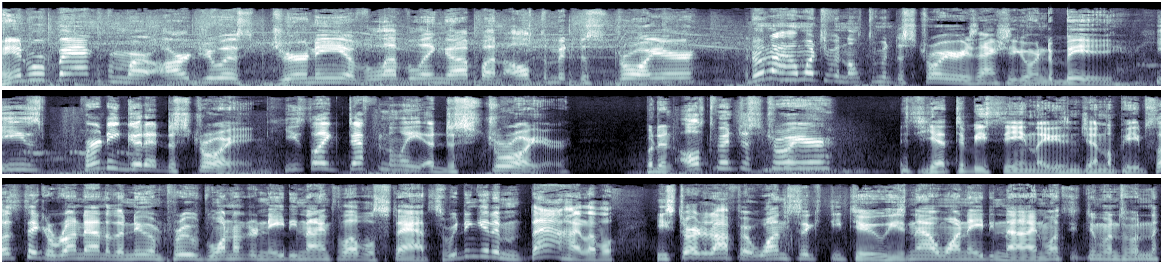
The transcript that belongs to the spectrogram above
And we're back from our arduous journey of leveling up on Ultimate Destroyer. I don't know how much of an Ultimate Destroyer he's actually going to be. He's pretty good at destroying. He's like definitely a destroyer. But an Ultimate Destroyer? It's yet to be seen, ladies and gentle peeps. Let's take a rundown of the new improved 189th level stats. So we didn't get him that high level. He started off at 162. He's now 189. 162,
